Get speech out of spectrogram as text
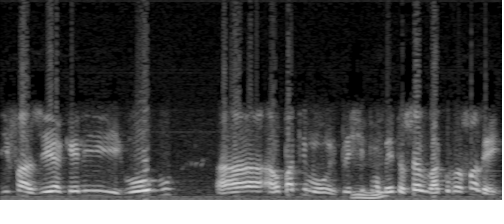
de fazer aquele roubo a, ao patrimônio, principalmente uhum. ao celular, como eu falei.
